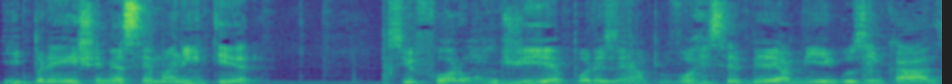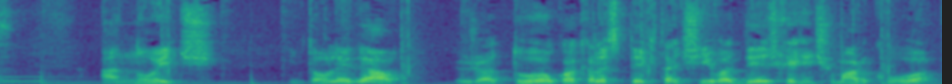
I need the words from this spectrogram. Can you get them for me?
e preenche a minha semana inteira. Se for um dia, por exemplo, vou receber amigos em casa à noite. Então, legal, eu já tô com aquela expectativa desde que a gente marcou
